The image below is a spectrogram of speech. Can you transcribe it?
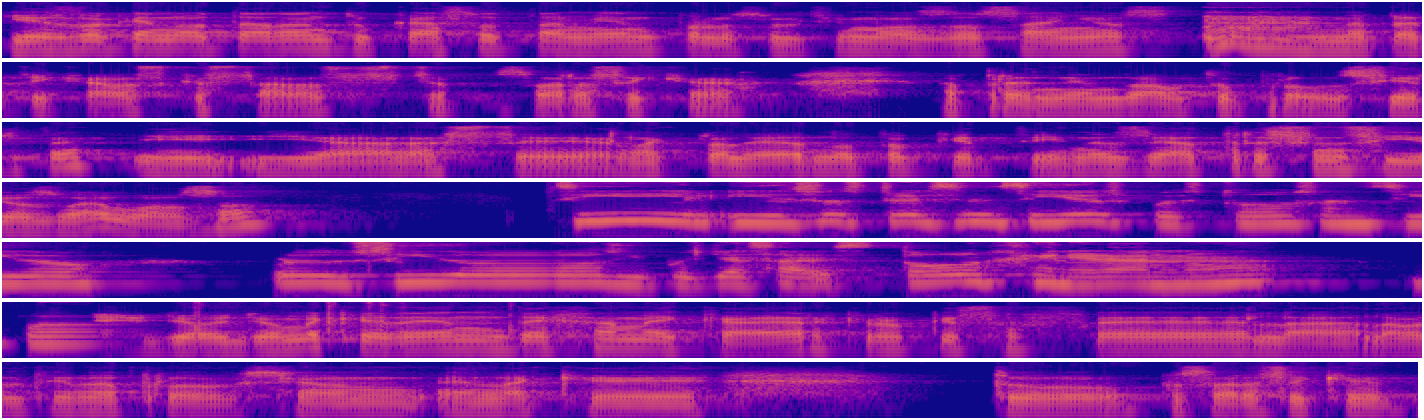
y, es lo que he notado en tu caso también por los últimos dos años, me platicabas que estabas, este, pues ahora sí que aprendiendo a autoproducirte y, y ya este, en la actualidad noto que tienes ya tres sencillos nuevos, ¿no? Sí, y esos tres sencillos pues todos han sido producidos y pues ya sabes, todo en general, ¿no? Yo, yo me quedé en Déjame caer, creo que esa fue la, la, última producción en la que tú, pues ahora sí que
